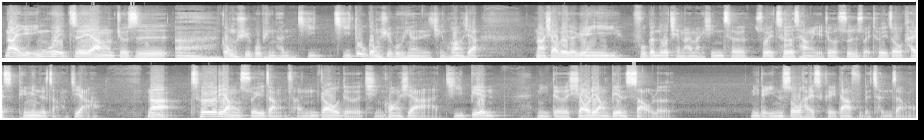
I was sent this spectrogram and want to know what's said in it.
那也因为这样，就是呃供需不平衡、极极度供需不平衡的情况下，那消费者愿意付更多钱来买新车，所以车厂也就顺水推舟，开始拼命的涨价。那车辆水涨船高的情况下，即便你的销量变少了，你的营收还是可以大幅的成长哦。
